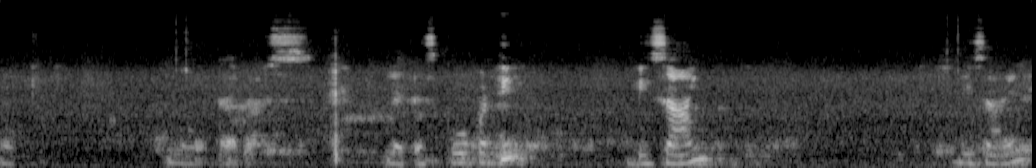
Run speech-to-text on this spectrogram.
Okay. No errors. Let us go for the design. Design.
